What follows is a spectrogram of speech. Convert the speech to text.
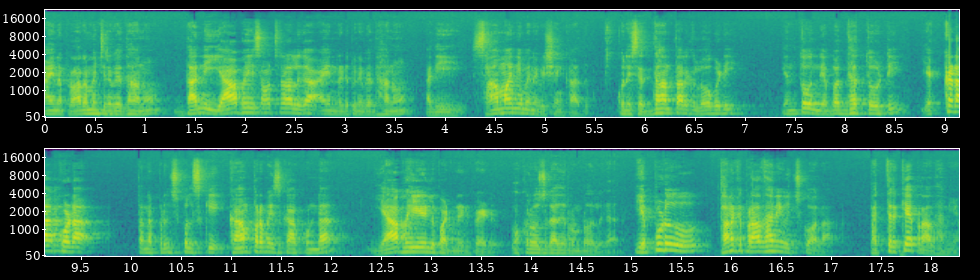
ఆయన ప్రారంభించిన విధానం దాన్ని యాభై సంవత్సరాలుగా ఆయన నడిపిన విధానం అది సామాన్యమైన విషయం కాదు. కొన్ని సిద్ధాంతాలకు లోబడి ఎంతో నిబద్ధతతోటి ఎక్కడా కూడా తన ప్రిన్సిపల్స్కి కాంప్రమైజ్ కాకుండా యాభై ఏళ్ళు పాటు నడిపాడు. ఒక రోజు కాదు రెండు రోజులు కాదు. ఎప్పుడు తనకి ప్రాధాన్యం ఇచ్చుకోవాలా? పత్రికే ప్రాధాన్యం.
